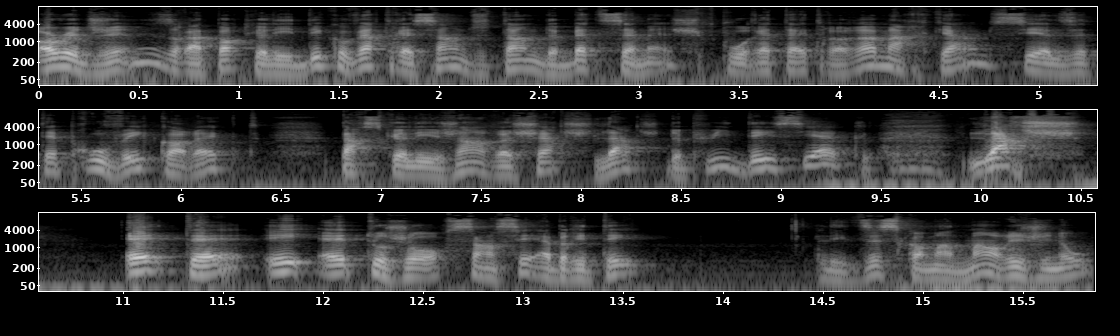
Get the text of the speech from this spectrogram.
Origins rapporte que les découvertes récentes du temple de Beth Semesh pourraient être remarquables si elles étaient prouvées correctes parce que les gens recherchent l'arche depuis des siècles. L'arche était et est toujours censée abriter les dix commandements originaux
